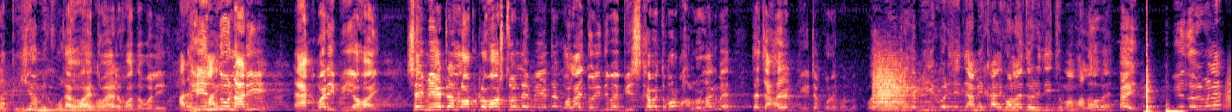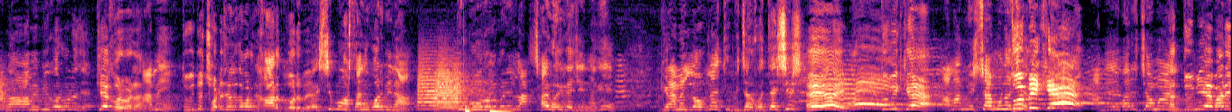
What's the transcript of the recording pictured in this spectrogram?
না বিয়ে আমি দেখো ভাই তোমার একটা কথা বলি। হিন্দু নারী একবারই বিয়ে হয়। সেই মেয়েটা লগ্ন ভষ্ট হলে মেয়েটা গলায় দড়ি দিবে বিষ খাবে তোমার ভালো লাগবে? তা যাই হোক বিয়েটা করে ফেলো। ওই মেয়েটাকে বিয়ে করে যদি আমি কাল গলায় ধরে দিই তোমার ভালো হবে? এই বিয়ে মানে? না আমি বিয়ে করব না যে। কে করবে না? আমি। তুমি তো ছোট তোমার ঘাড় করবে। বেশি মস্তানি করবি না। তুই মোরল বাড়ি লাকসাই হয়ে গেছিস নাকি? গ্রামের লোক নাই তুই বিচার করতে আসিস? তুমি কে? আমার নিশ্চয় মনে তুমি কে? আমি এইবারে জামাই। তুমি এবারে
